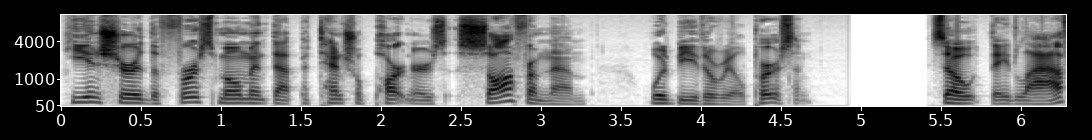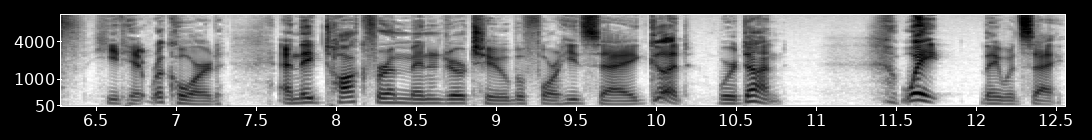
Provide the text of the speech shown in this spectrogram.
he ensured the first moment that potential partners saw from them would be the real person. So they'd laugh, he'd hit record, and they'd talk for a minute or two before he'd say, Good, we're done. Wait, they would say,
